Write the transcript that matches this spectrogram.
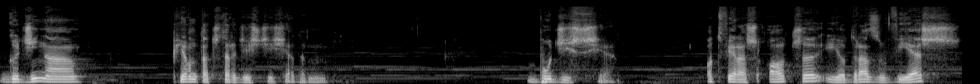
Godzina 5.47. Budzisz się. Otwierasz oczy i od razu wiesz,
